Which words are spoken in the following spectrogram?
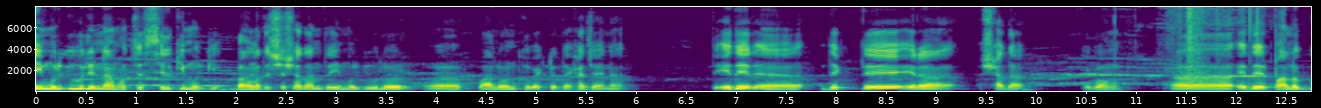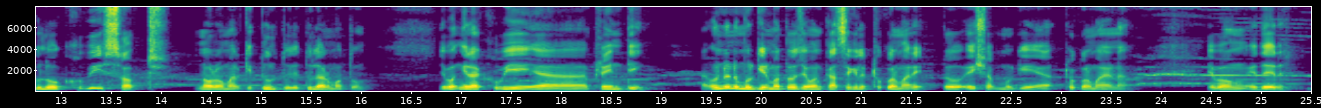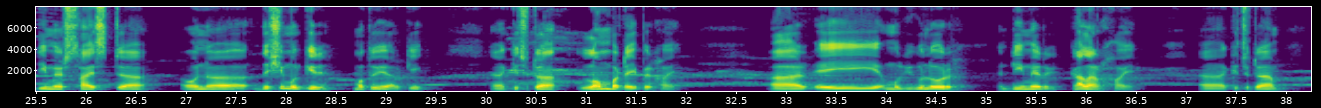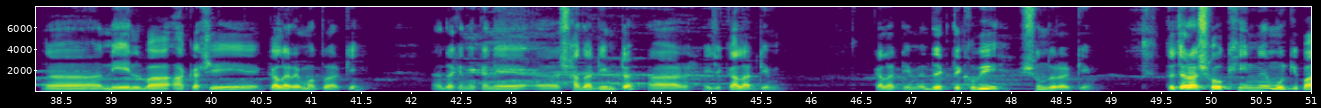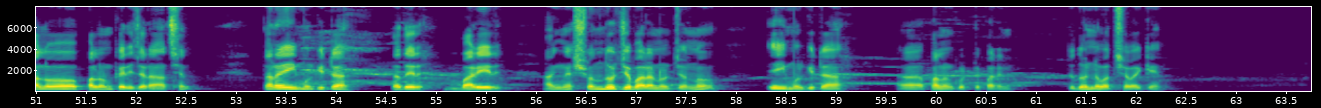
এই মুরগিগুলির নাম হচ্ছে সিল্কি মুরগি। বাংলাদেশে সাধারণত এই মুরগিগুলোর পালন খুব একটা দেখা যায় না। তো এদের দেখতে এরা সাদা এবং এদের পালকগুলো খুবই সফট, নরম আর কি, তুলতুলে, তুলার মতো। এবং এরা খুবই ফ্রেন্ডলি অন্যান্য মুরগির মতো যেমন কাছে গেলে ঠোকর মারে, তো এইসব মুরগি ঠোকর মারে না। এবং এদের ডিমের সাইজটা অন্য দেশি মুরগির মতোই আর কি। কিছুটা লম্বা টাইপের হয়। আর এই মুরগিগুলোর ডিমের কালার হয়। কিছুটা নীল বা আকাশি কালারের মতো আর কি। দেখেন এখানে সাদা ডিমটা আর এই যে কালার ডিম। কালার ডিম, দেখতে খুবই সুন্দর আর কি। তো যারা শৌখিন মুরগি পাল, পালনকারী যারা আছেন, তারা এই মুরগিটা তাদের বাড়ির আঙিনার সৌন্দর্য বাড়ানোর জন্য এই মুরগিটা পালন করতে পারেন। তো ধন্যবাদ সবাইকে।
